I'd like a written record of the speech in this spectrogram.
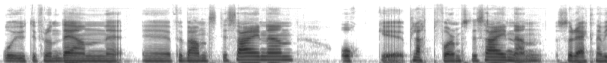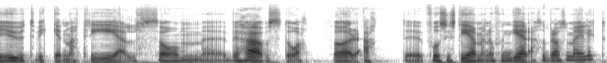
Och utifrån den eh, förbandsdesignen och eh, plattformsdesignen så räknar vi ut vilken materiel som eh, behövs då för att eh, få systemen att fungera så bra som möjligt.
